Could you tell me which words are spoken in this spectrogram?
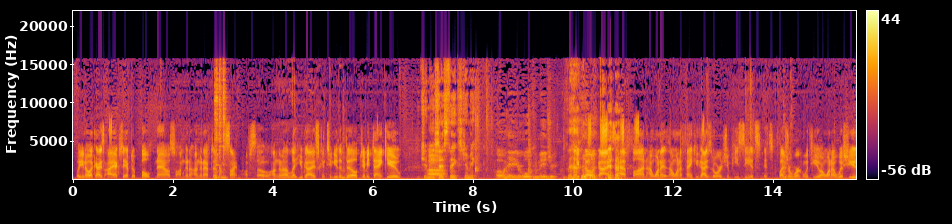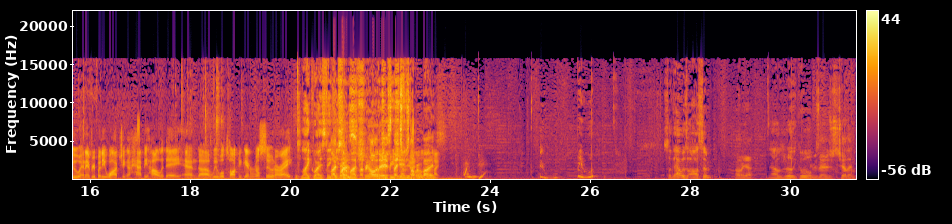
Well, you know what, guys? I actually have to bolt now, so I'm gonna I'm gonna have to sign off. So I'm gonna let you guys continue the build. Jimmy, thank you. Jimmy Uh, says thanks, Jimmy. Oh, hey, you're welcome, Major. Keep going, guys. Have fun. I want to I want to thank you guys at Origin PC. It's it's a pleasure working with you. I want to wish you and everybody watching a happy holiday, and uh, we will talk again real soon. All right? Likewise, thank you so much. happy Much holidays. Thanks for appreciated. stopping by. Bye. So that was awesome. oh yeah, That was really cool. he was there just chilling.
